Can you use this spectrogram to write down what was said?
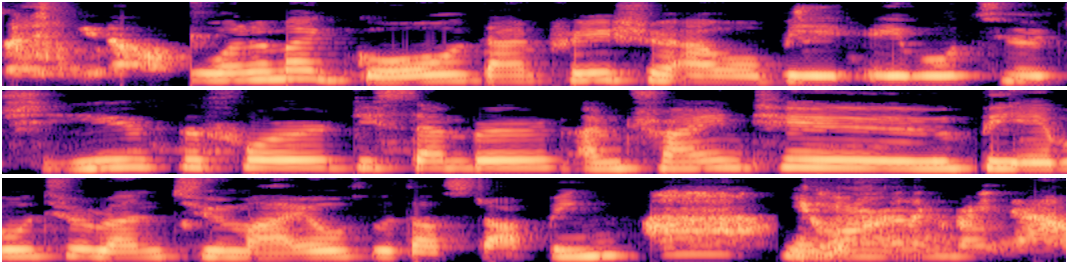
But you know, One of my goals that I'm pretty sure I will be able to achieve before December, I'm trying to be able to run two miles without stopping. you Yeah. are like right now,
